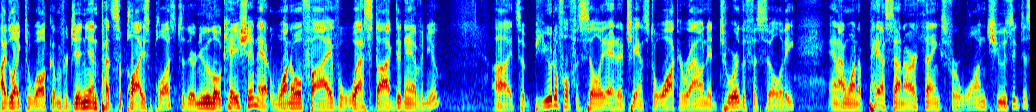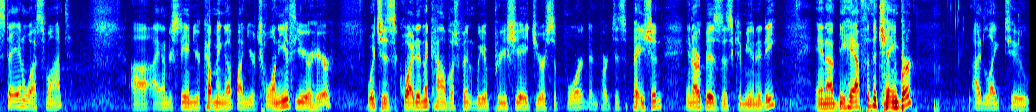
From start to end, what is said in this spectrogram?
I'd like to welcome Virginia and Pet Supplies Plus to their new location at 105 West Ogden Avenue. Uh, it's a beautiful facility. I had a chance to walk around and tour the facility, and I want to pass on our thanks for one, choosing to stay in Westmont. Uh, I understand you're coming up on your 20th year here, which is quite an accomplishment. We appreciate your support and participation in our business community. And on behalf of the Chamber, I'd like to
